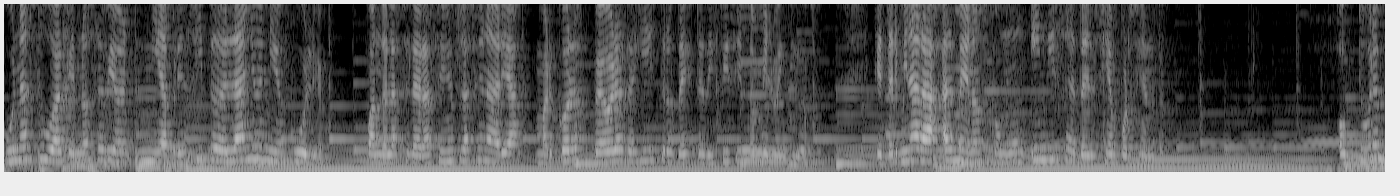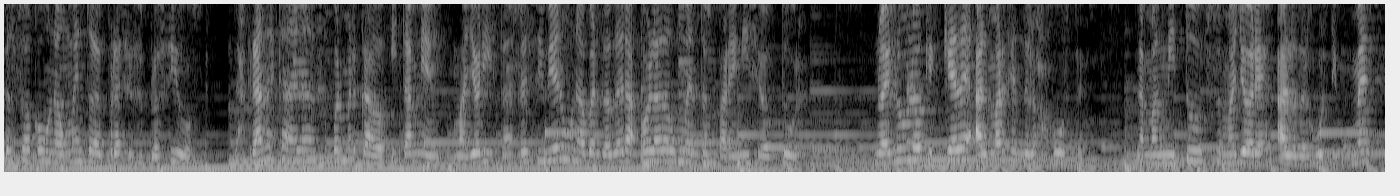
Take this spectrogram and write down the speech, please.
Una suba que no se vio ni a principio del año ni en julio, cuando la aceleración inflacionaria marcó los peores registros de este difícil 2022, que terminará al menos con un índice del 100%. Octubre empezó con un aumento de precios explosivos. Las grandes cadenas de supermercado y también mayoristas recibieron una verdadera ola de aumentos para inicio de octubre. No hay rubro que quede al margen de los ajustes. La magnitud son mayores a los de los últimos meses,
